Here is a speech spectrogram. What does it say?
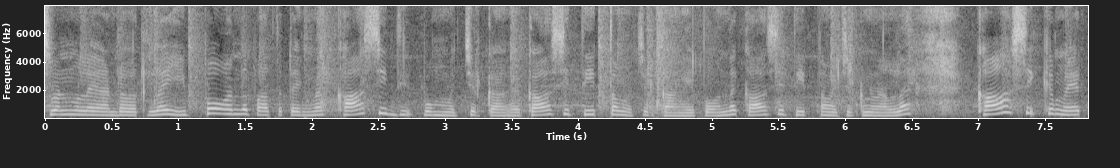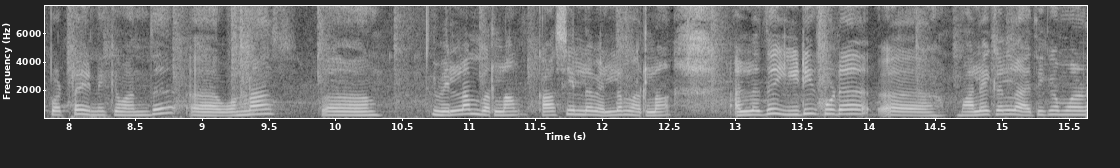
சிவன்மலை ஆண்டவரில் இப்போ வந்து பார்த்துட்டிங்கன்னா காசி தீபம் வச்சுருக்காங்க. காசி தீர்த்தம் வச்சுருக்காங்க. இப்போ வந்து காசி காசி தீர்த்தம் வச்சுருக்கனால காசிக்கு மேற்பட்ட இன்றைக்கி வந்து ஒன்றா வெள்ளம் வரலாம் காசியில் வெள்ளம் வரலாம் அல்லது இடி கூட மலைகள் அதிகமான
